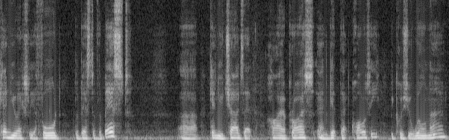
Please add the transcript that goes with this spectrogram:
Can you actually afford the best of the best? Uh, can you charge that higher price and get that quality because you're well known?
